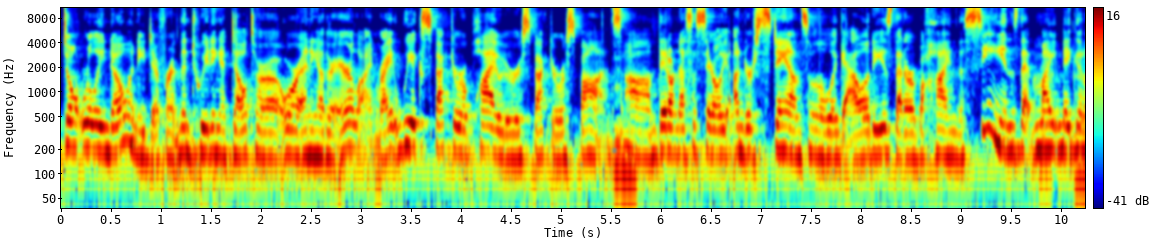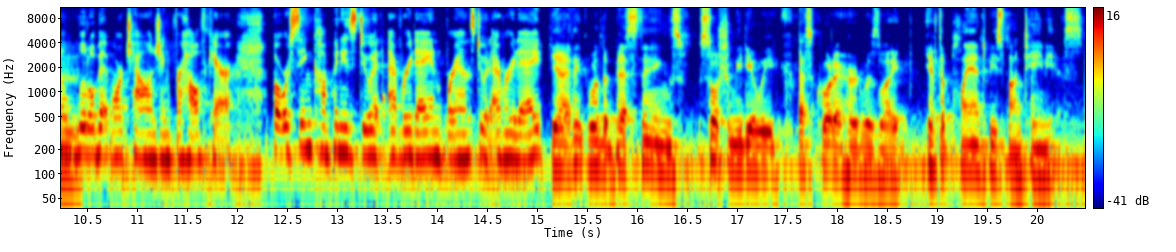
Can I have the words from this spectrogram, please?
don't really know any different than tweeting at Delta or any other airline, right? We expect a reply, we respect a response. Um, they don't necessarily understand some of the legalities that are behind the scenes that might make it a little bit more challenging for healthcare. But we're seeing companies do it every day and brands do it every day. Yeah, I think one of the best things, social media week, best quote I heard was like, you have to plan to be spontaneous.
